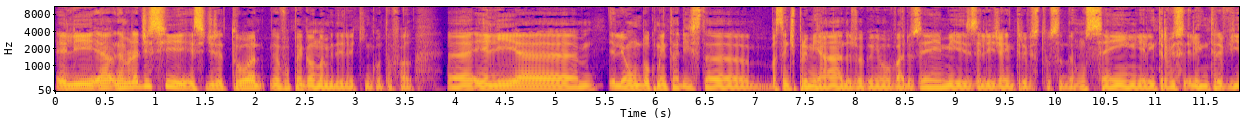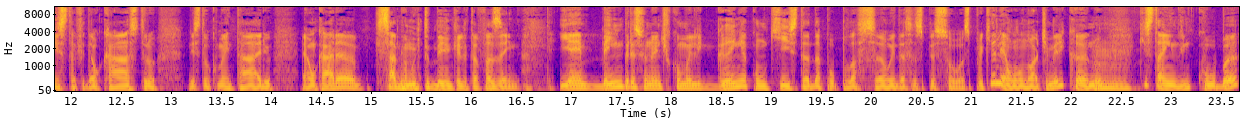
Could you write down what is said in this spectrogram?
Ele, é, na verdade, esse, esse diretor, eu vou pegar o nome dele aqui enquanto eu falo. É, ele, é, ele é um documentarista bastante premiado, já ganhou vários Emmys, ele já entrevistou Saddam Hussein, ele entrevista, ele entrevista Fidel Castro nesse documentário. É um cara que sabe muito bem o que ele está fazendo. E é bem impressionante como ele ganha conquista da população e dessas pessoas, porque ele é um norte-americano uhum. que está indo em Cuba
